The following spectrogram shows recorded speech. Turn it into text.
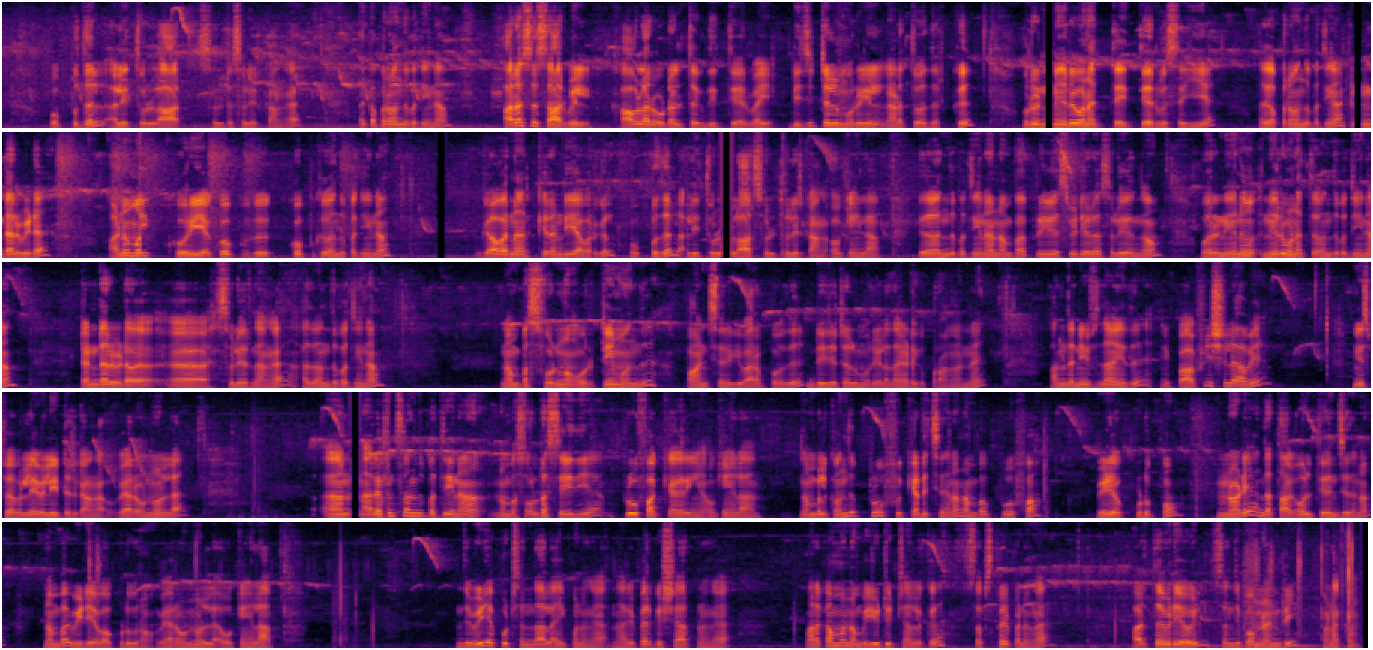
ஒப்புதல் அளித்துள்ளார் சொல்லிட்டு சொல்லியிருக்காங்க. அதுக்கப்புறம் வந்து பார்த்திங்கன்னா அரசு சார்பில் காவலர் உடல் தகுதி தேர்வை டிஜிட்டல் முறையில் நடத்துவதற்கு ஒரு நிறுவனத்தை தேர்வு செய்ய அதுக்கப்புறம் வந்து பார்த்திங்கன்னா டெண்டர் விட அனுமதி கோரிய கோப்புக்கு கோப்புக்கு வந்து பார்த்திங்கன்னா கவர்னர் கிரண்டி அவர்கள் ஒப்புதல் அளித்துள்ளார் சொல்லிட்டு சொல்லியிருக்காங்க. ஓகேங்களா? இதை வந்து பார்த்திங்கன்னா நம்ம ப்ரீவியஸ் வீடியோவில் சொல்லியிருந்தோம். ஒரு நிறு நிறுவனத்தை வந்து பார்த்திங்கன்னா டெண்டர் விட சொல்லியிருந்தாங்க. அது வந்து பார்த்திங்கன்னா நம்ம சொன்னோம். ஒரு டீம் வந்து பாண்டிச்சேரிக்கு வரப்போகுது. டிஜிட்டல் முறையில் தான் எடுக்க போகிறாங்கன்னு அந்த நியூஸ் தான் இது. இப்போ அஃபிஷியலாகவே நியூஸ் பேப்பர்லேயே வெளியிட்டிருக்காங்க. வேறு ஒன்றும் இல்லை. நிறைய ஃப்ரெண்ட்ஸ் வந்து பார்த்தீங்கன்னா நம்ம சொல்கிற செய்தியை ப்ரூஃபாக கேட்குறீங்க ஓகேங்களா? நம்மளுக்கு வந்து ப்ரூஃப் கிடச்சிதுன்னா நம்ம ப்ரூஃபாக வீடியோ கொடுப்போம். முன்னாடியே அந்த தகவல் தெரிஞ்சதுன்னா நம்ம வீடியோவாக கொடுக்குறோம். வேறு ஒன்றும் இல்லை ஓகேங்களா? இந்த வீடியோ பிடிச்சிருந்தால் லைக் பண்ணுங்கள் நிறைய பேருக்கு ஷேர் பண்ணுங்கள் மறக்காமல் நம்ம யூடியூப் சேனலுக்கு சப்ஸ்கிரைப் பண்ணுங்கள் அடுத்த வீடியோவில் சந்திப்போம். நன்றி வணக்கம்.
